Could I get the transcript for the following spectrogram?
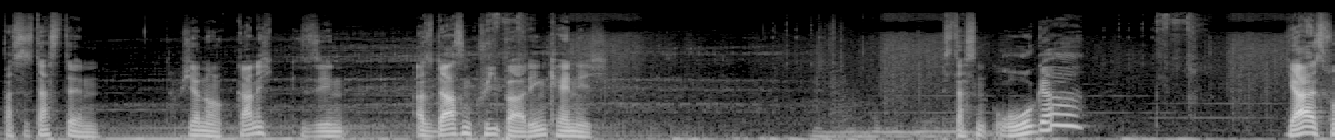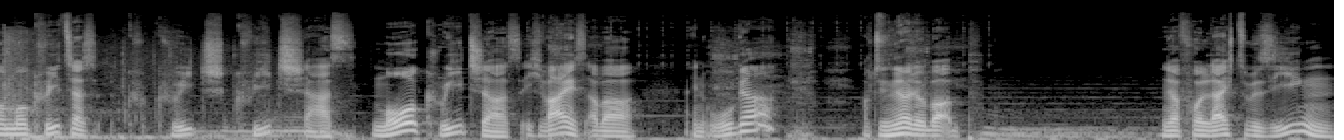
Was ist das denn? Habe ich ja noch gar nicht gesehen. Also da ist ein Creeper, den kenne ich. Ist das ein Oger? Ja, ist von More Creatures. Creatures. Creatures. More Creatures. Ich weiß, aber ein Oger? Ach, die sind halt überhaupt... Ja, voll leicht zu besiegen.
